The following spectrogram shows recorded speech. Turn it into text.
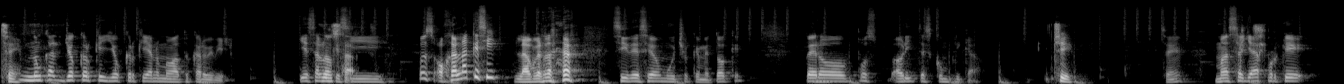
Sí. Nunca, yo creo que yo creo que ya no me va a tocar vivirlo. Y es algo que sí. Pues ojalá que sí. La verdad, sí deseo mucho que me toque. Pero pues ahorita es complicado. Sí. Sí. Más allá porque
